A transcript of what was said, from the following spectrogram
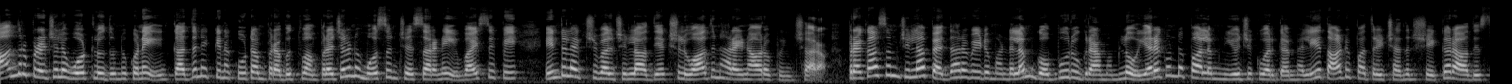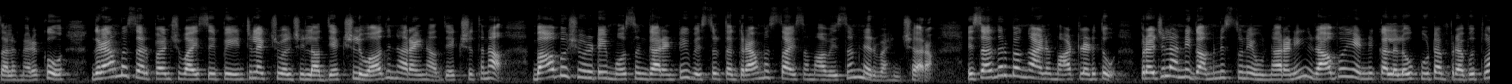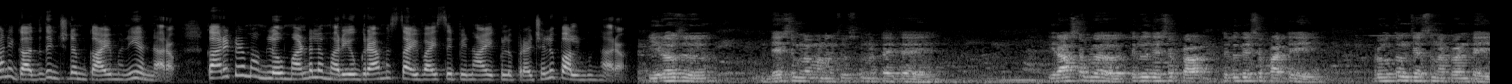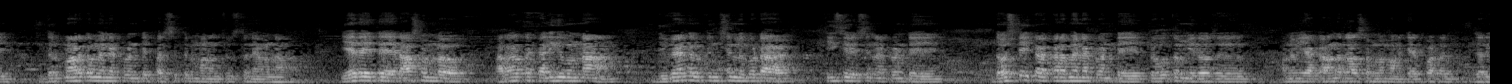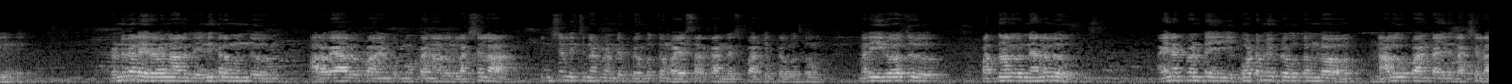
ఆంధ్ర ప్రజల ఓట్లు దున్నుకుని గద్దెనెక్కిన కూటమి ప్రభుత్వం ప్రజలను మోసం చేశారని వైసీపీ ఇంటలెక్చువల్ జిల్లా అధ్యక్షులు ఆదినారాయణ ఆరోపించారు. ప్రకాశం జిల్లా పెద్దారవీడు మండలం గొబ్బూరు గ్రామంలో ఎర్రగొండపాలెం నియోజకవర్గ ఎమ్మెల్యే తాటిపత్రి చంద్రశేఖర్ ఆదేశాల మేరకు గ్రామ సర్పంచ్ వైసీపీ ఇంటలెక్చువల్ జిల్లా అధ్యక్షులు ఆదినారాయణ అధ్యక్షతన బాబు షూరిటీ మోసం గ్యారంటీ విస్తృత గ్రామస్థాయి సమావేశం నిర్వహించారు. ఈ సందర్భంగా ఆయన మాట్లాడుతూ ప్రజలన్నీ గమనిస్తూనే ఉన్నారని రాబోయే ఎన్నికలలో కూటమి ప్రభుత్వాన్ని గద్దదించడం ఖాయమని అన్నారు. కార్యక్రమంలో మండల మరియు గ్రామ స్థాయి వైసీపీ నాయకులు ప్రజలు పాల్గొన్నారు. ఈరోజు దేశంలో మనం చూసుకున్నట్టయితే ఈ రాష్ట్రంలో తెలుగుదేశ తెలుగుదేశ పార్టీ ప్రభుత్వం చేస్తున్నటువంటి దుర్మార్గమైనటువంటి పరిస్థితులు మనం చూస్తూనే ఉన్నాం. ఏదైతే రాష్ట్రంలో అర్హత కలిగి ఉన్న దివ్యాంగుల పింఛన్లు కూడా తీసివేసినటువంటి దౌష్టికరమైనటువంటి ప్రభుత్వం ఈరోజు మనం ఈ యొక్క ఆంధ్ర రాష్ట్రంలో మనకు ఏర్పాటు జరిగింది. రెండు వేల ఇరవై నాలుగు ఎన్నికల ముందు అరవై ఆరు పాయింట్ ముప్పై నాలుగు లక్షల పింఛన్లు ఇచ్చినటువంటి ప్రభుత్వం వైఎస్ఆర్ కాంగ్రెస్ పార్టీ ప్రభుత్వం. మరి ఈరోజు పద్నాలుగు నెలలు అయినటువంటి ఈ కూటమి ప్రభుత్వంలో నాలుగు పాయింట్ ఐదు లక్షల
